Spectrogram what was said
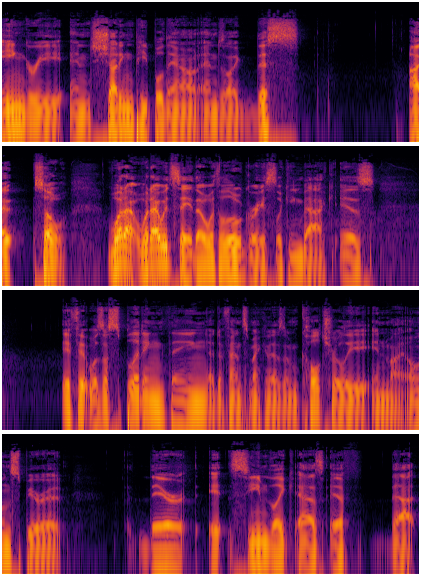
angry and shutting people down and like this i so what i what i would say though with a little grace looking back is if it was a splitting thing a defense mechanism culturally in my own spirit there it seemed like as if that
